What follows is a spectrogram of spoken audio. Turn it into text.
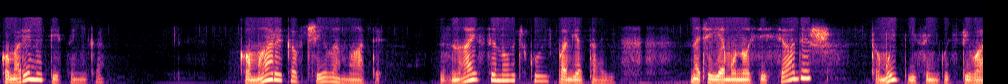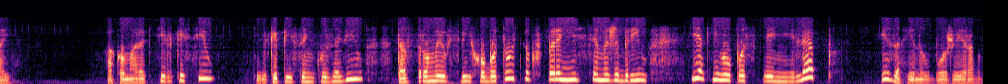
Комарина пісенька. Комарика вчила мати. Знай, синочку, й пам'ятай, на чиєму носі сядеш, тому й пісеньку співай. А комарик тільки сів, тільки пісеньку завів та встромив свій хоботочок в перенісся межебрів, як його по спині ляп, і загинув божий раб.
